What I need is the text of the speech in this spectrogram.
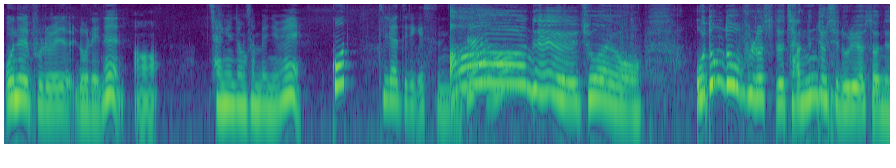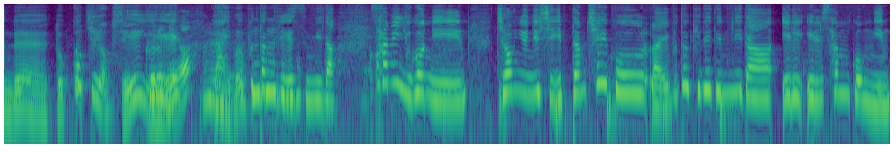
오늘 부를 노래는 어, 장윤정 선배님의 꽃 들려드리겠습니다. 아, 네, 좋아요. 오동도 블루스도 장윤정 씨 노래였었는데 또 꽃도 역시 그러게요. 예, 라이브 부탁드리겠습니다. 3265님 정윤희 씨 입담 최고 라이브도 기대됩니다. 1130님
